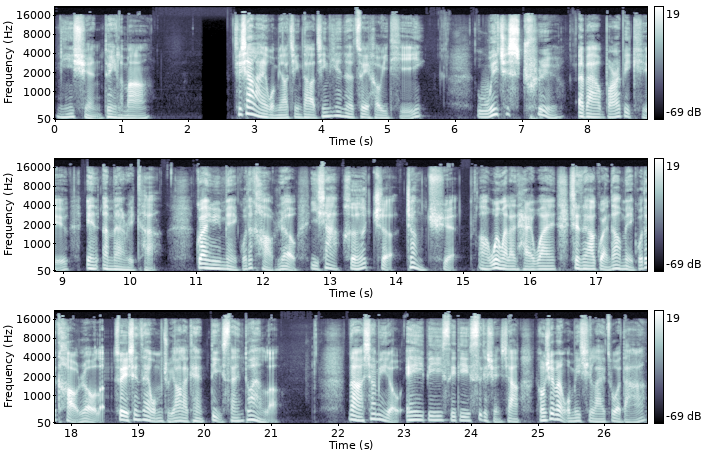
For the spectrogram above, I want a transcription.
你选对了吗？接下来我们要进到今天的最后一题，Which is true？true？About barbecue in America，关于美国的烤肉，以下何者正确啊？问完了台湾，现在要管到美国的烤肉了，所以现在我们主要来看第三段了。那下面有 A、B、C、D 四个选项，同学们，我们一起来作答。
